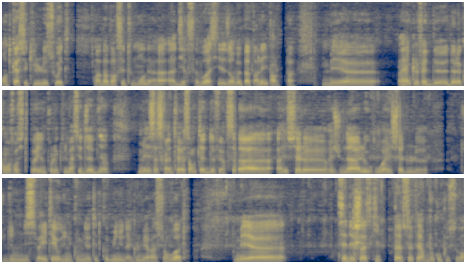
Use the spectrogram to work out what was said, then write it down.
en tout cas ceux qui le souhaitent. On va pas forcer tout le monde à, à dire sa voix, si les gens veulent pas parler, ils parlent pas. Mais euh, rien que le fait de, la Convention citoyenne pour le climat, c'est déjà bien. Mais ça serait intéressant peut-être de faire ça à, échelle euh, régionale ou, à échelle euh, d'une municipalité ou d'une communauté de communes, une agglomération ou autre. Mais c'est des choses qui peuvent se faire beaucoup plus souvent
